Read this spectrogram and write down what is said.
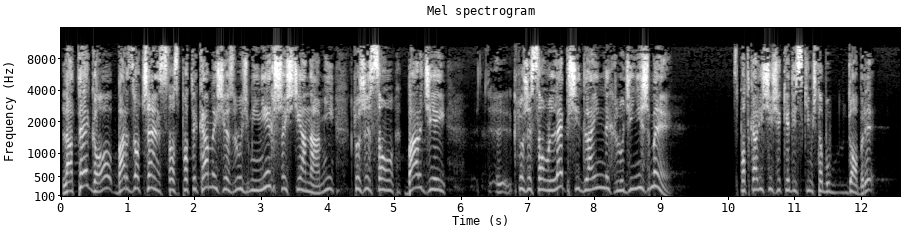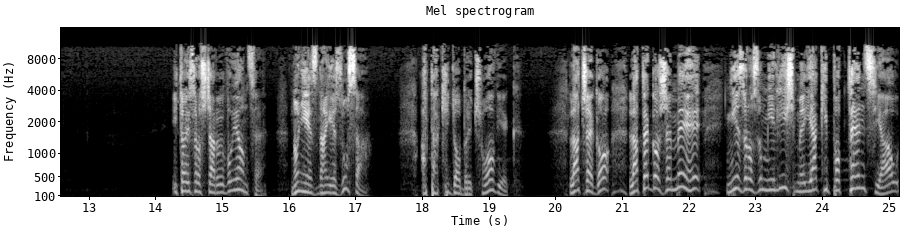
Dlatego bardzo często spotykamy się z ludźmi niechrześcijanami, którzy są bardziej, y, którzy są lepsi dla innych ludzi niż my. Spotkaliście się kiedyś z kimś, kto był dobry? I to jest rozczarowujące. No nie zna Jezusa, a taki dobry człowiek. Dlaczego? Dlatego, że my nie zrozumieliśmy, jaki potencjał,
